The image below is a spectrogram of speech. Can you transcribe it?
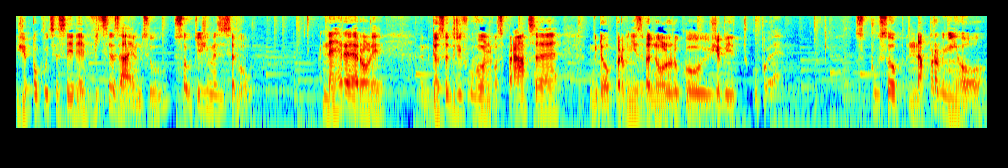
že pokud se sejde více zájemců, soutěží mezi sebou. Nehraje roli, kdo se dřív uvolnil z práce, kdo první zvednul ruku, že byt kupuje. Způsob na prvního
